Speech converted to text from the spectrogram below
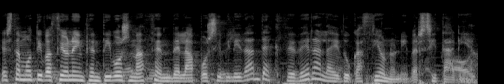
Esta motivación e incentivos nacen de la posibilidad de acceder a la educación universitaria.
